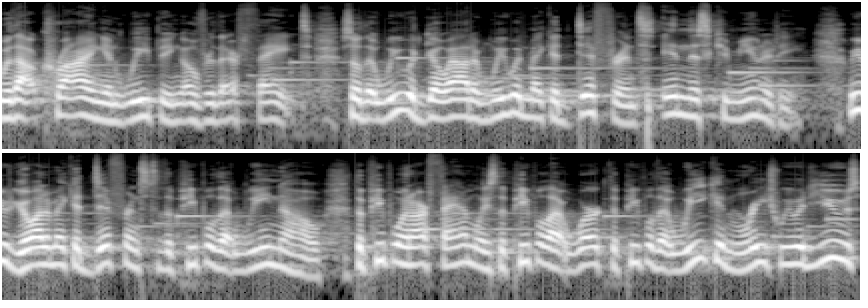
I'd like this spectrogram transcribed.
without crying and weeping over their fate, so that we would go out and we would make a difference in this community. We would go out and make a difference to the people that we know, the people in our families, the people at work, the people that we can reach. We would use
